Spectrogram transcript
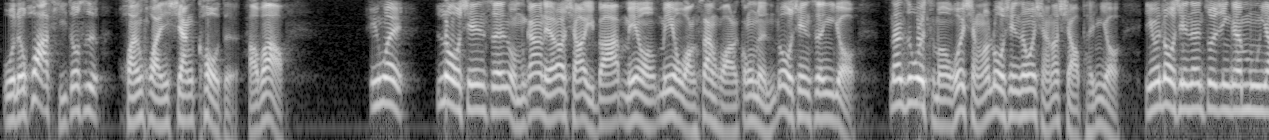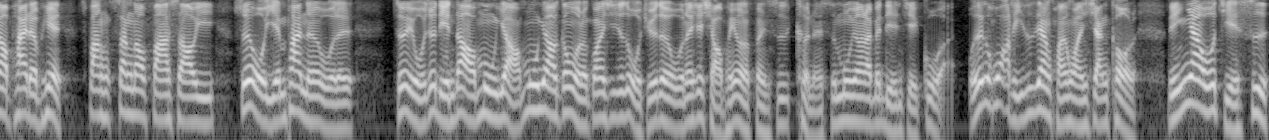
我的话题都是环环相扣的，好不好？因为肉先生，我们刚刚聊到小尾巴没有没有往上滑的功能，肉先生有。但是为什么我会想到肉先生会想到小朋友？因为肉先生最近跟木曜拍的片放上到发烧一，所以我研判呢，我的，所以我就连到木曜。木曜跟我的关系就是，我觉得我那些小朋友的粉丝可能是木曜那边连接过来。我这个话题是这样环环相扣的，你要我解释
